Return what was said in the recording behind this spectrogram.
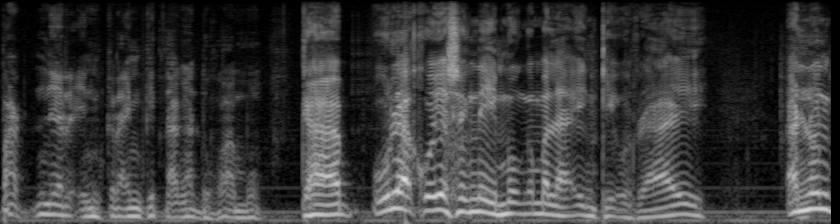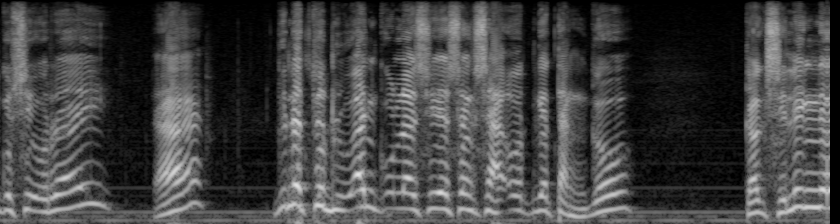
partner in crime kita nga duha mo. Kap, wala ko ya sang nahimo nga malain kay Uray. Anon ko si Uray? Ha? ginatudluan ko lang siya sang saot nga tanggo. Kag siling na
